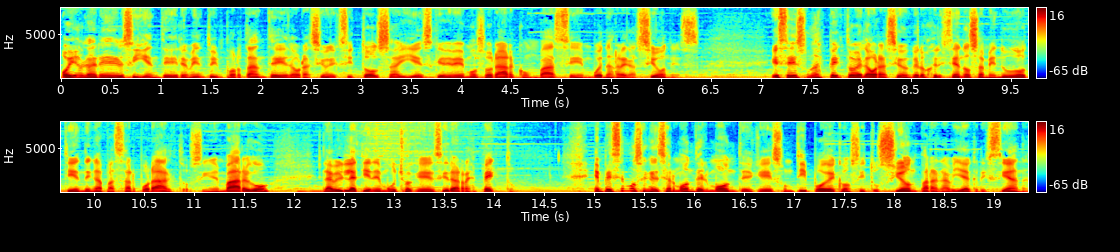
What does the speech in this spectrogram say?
Hoy hablaré del siguiente elemento importante de la oración exitosa y es que debemos orar con base en buenas relaciones. Ese es un aspecto de la oración que los cristianos a menudo tienden a pasar por alto. Sin embargo, la Biblia tiene mucho que decir al respecto. Empecemos en el Sermón del Monte, que es un tipo de constitución para la vida cristiana.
